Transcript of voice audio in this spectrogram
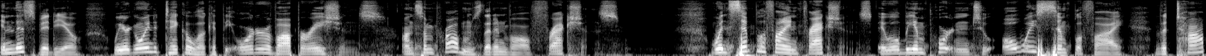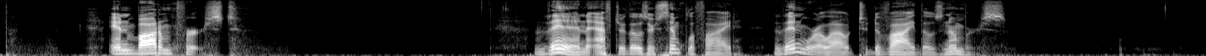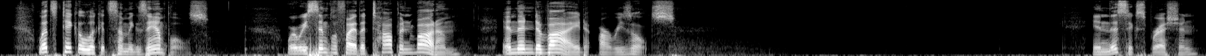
In this video, we are going to take a look at the order of operations on some problems that involve fractions. When simplifying fractions, it will be important to always simplify the top and bottom first. Then, after those are simplified, then we're allowed to divide those numbers. Let's take a look at some examples where we simplify the top and bottom and then divide our results. In this expression,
